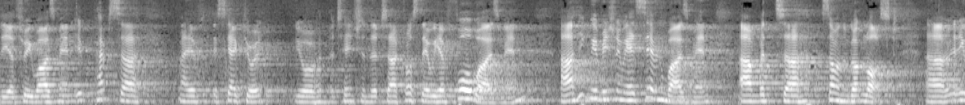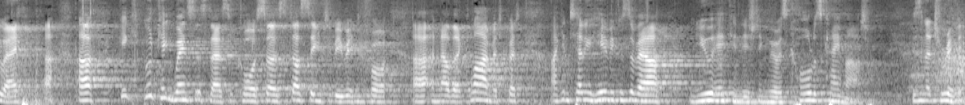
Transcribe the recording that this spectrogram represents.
The uh, three wise men. It perhaps uh, may have escaped your, your attention that uh, across there we have four wise men. Uh, I think we originally we had seven wise men, um, but uh, some of them got lost. Anyway, King- Good King Wenceslas, of course, does seem to be written for another climate, but I can tell you here because of our new air conditioning, we're as cold as Kmart. Isn't it terrific?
